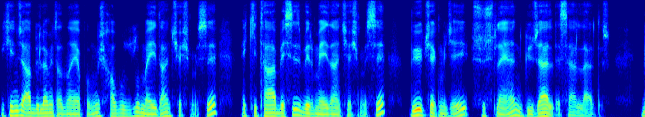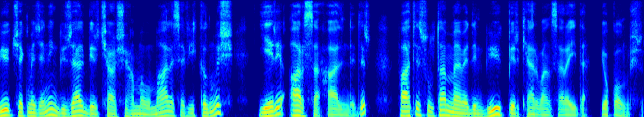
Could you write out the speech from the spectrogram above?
2. Abdülhamit adına yapılmış havuzlu meydan çeşmesi ve kitabesiz bir meydan çeşmesi Büyükçekmece'yi süsleyen güzel eserlerdir. Büyükçekmece'nin güzel bir çarşı hamamı maalesef yıkılmış, yeri arsa halindedir. Fatih Sultan Mehmet'in büyük bir kervansarayı da yok olmuştur.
